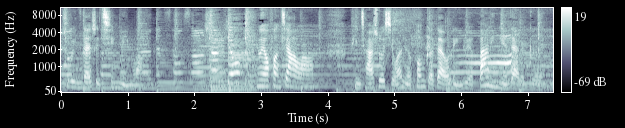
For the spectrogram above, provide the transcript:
是不是应该是清明了？因为要放假了。品茶说喜欢你的风格，带我领略八零年代的歌。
